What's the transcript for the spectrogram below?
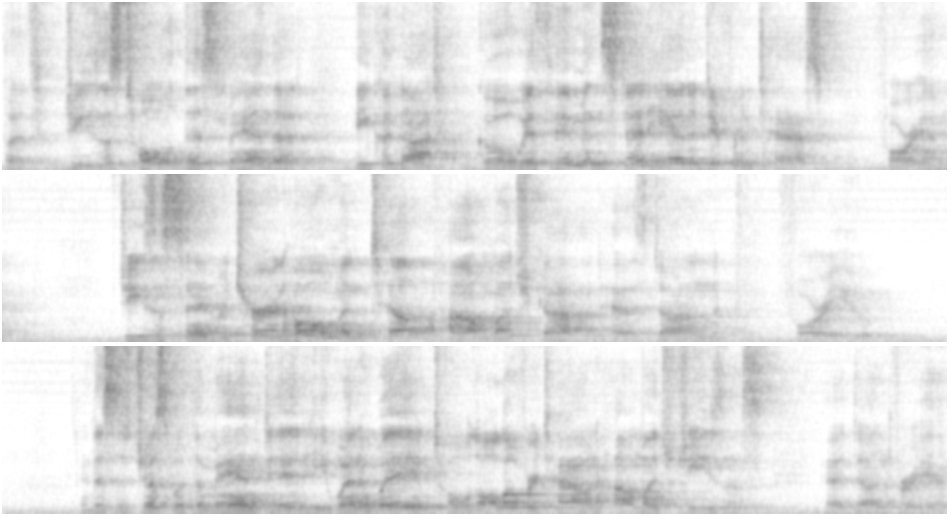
But Jesus told this man that he could not go with him. Instead, he had a different task for him. Jesus said, Return home and tell how much God has done for you. And this is just what the man did. He went away and told all over town how much Jesus had done for him.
